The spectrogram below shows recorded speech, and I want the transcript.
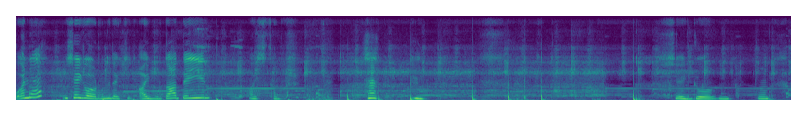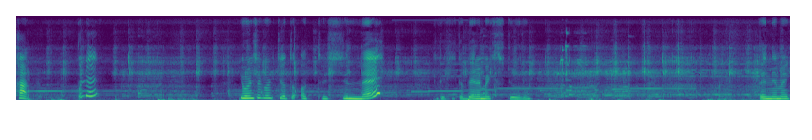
bu ne? Bir şey gördüm. Bir dakika. Ay burada değil. Ay sabır. Heh. şey gördüm. Ha. Bu ne? Görünüşe göre cadı ateşi ne? Bir dakika denemek istiyorum. Denemek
